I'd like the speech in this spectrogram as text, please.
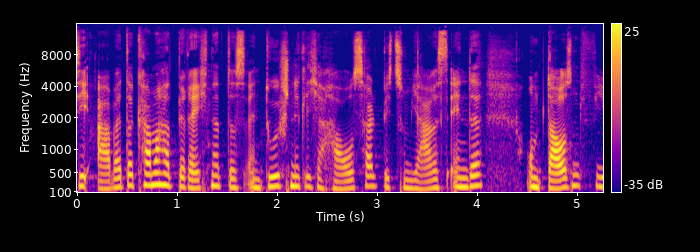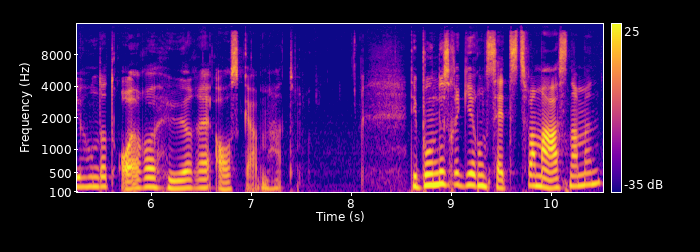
Die Arbeiterkammer hat berechnet, dass ein durchschnittlicher Haushalt bis zum Jahresende um 1400 Euro höhere Ausgaben hat. Die Bundesregierung setzt zwar Maßnahmen,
